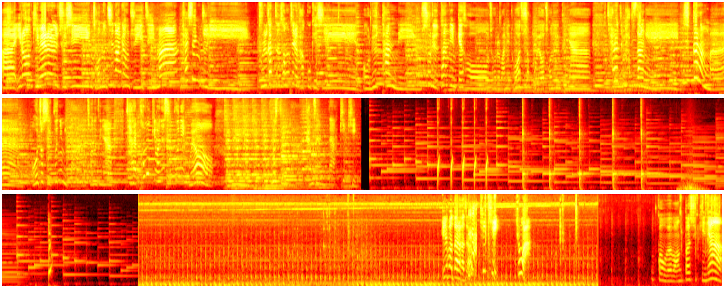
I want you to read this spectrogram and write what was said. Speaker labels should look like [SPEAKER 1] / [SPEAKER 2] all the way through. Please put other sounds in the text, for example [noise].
[SPEAKER 1] 아, 이런 기회를 주신 저는 친환경주의지만 탈생주의 불같은 성질을 갖고 계신 어, 류타님, 수류타님께서 저를 많이 도와주셨고요. 저는 그냥 차려진 밥상에 숟가락만 얹었을 뿐입니다. 저는 그냥 잘 퍼먹기만 했을 뿐이고요. 네, 1번 따라가자. 키키. 좋아. 그니까 왜 왕따 시키냐?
